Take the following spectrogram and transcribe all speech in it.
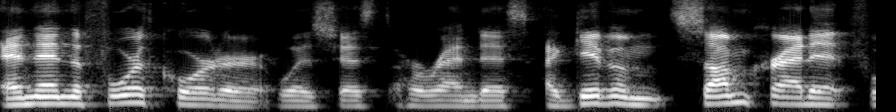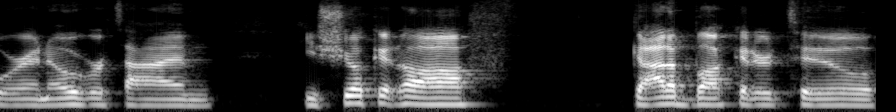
And then the fourth quarter was just horrendous. I give him some credit for an overtime. He shook it off, got a bucket or two.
